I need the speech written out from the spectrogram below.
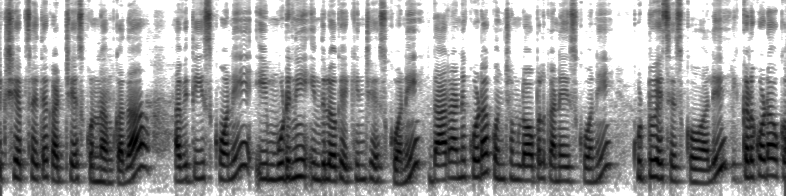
ఎగ్ షేప్స్ అయితే కట్ చేసుకున్నాం కదా అవి తీసుకొని ఈ ముడిని ఇందులోకి ఎక్కించేసుకొని దారాన్ని కూడా కొంచెం లోపలికి అనేసుకొని కుట్టు వేసేసుకోవాలి. ఇక్కడ కూడా ఒక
